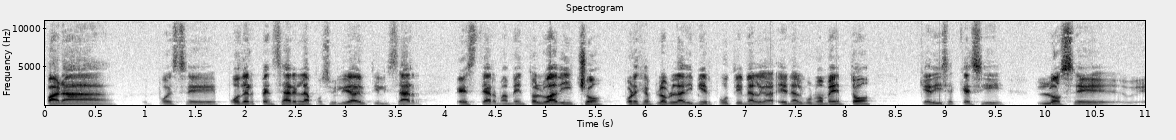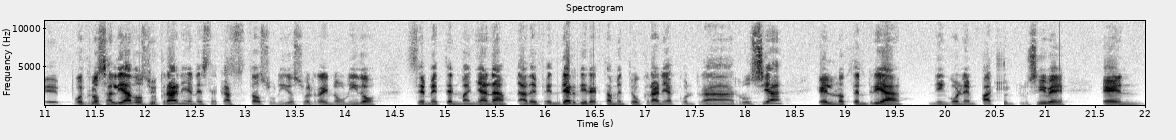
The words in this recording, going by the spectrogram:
para pues eh, poder pensar en la posibilidad de utilizar este armamento. Lo ha dicho, por ejemplo, Vladimir Putin en algún momento, que dice que si los, eh, eh, pues los aliados de Ucrania, en este caso Estados Unidos o el Reino Unido, se meten mañana a defender directamente a Ucrania contra Rusia, él no tendría ningún empacho, inclusive en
